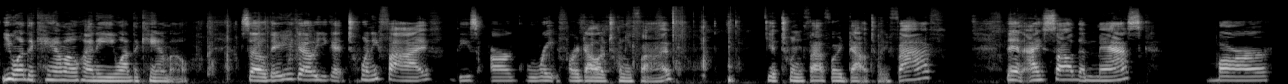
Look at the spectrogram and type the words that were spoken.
You want the camo, honey. You want the camo. So there you go. You get 25. These are great for $1.25. Get 25 for $1.25. Then I saw the mask bar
